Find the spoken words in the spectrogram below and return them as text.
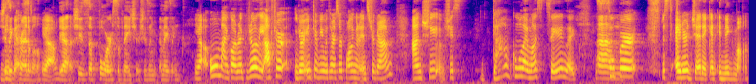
She's incredible. Best. Yeah. Yeah, she's a force of nature. She's amazing. Yeah. Oh my God. Like really, after your interview with her, I started following her on Instagram, and she she's damn cool. I must say, like um, super just energetic and enigma.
